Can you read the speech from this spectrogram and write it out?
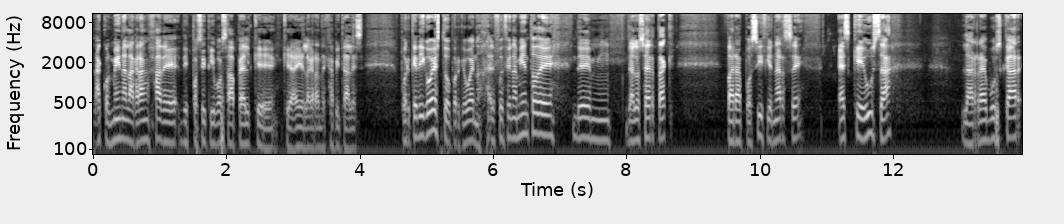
la colmena, la granja de dispositivos Apple que, que, hay en las grandes capitales. ¿Por qué digo esto? Porque bueno, el funcionamiento de, de, de los AirTag para posicionarse es que usa la red buscar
